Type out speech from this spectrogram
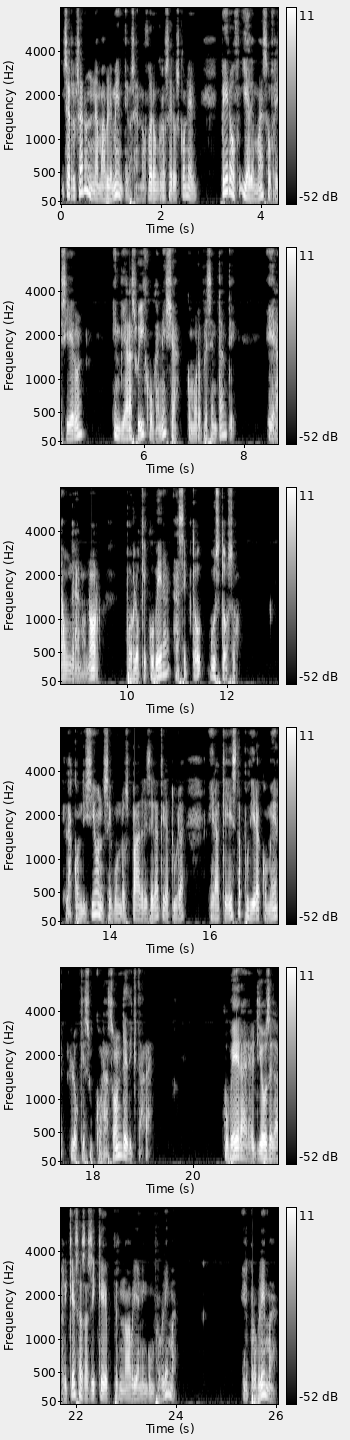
Se rehusaron amablemente, o sea, no fueron groseros con él, pero y además ofrecieron enviar a su hijo Ganesha como representante. Era un gran honor, por lo que Kubera aceptó gustoso. La condición, según los padres de la criatura, era que ésta pudiera comer lo que su corazón le dictara. Kubera era el dios de las riquezas, así que pues, no habría ningún problema. El problema,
